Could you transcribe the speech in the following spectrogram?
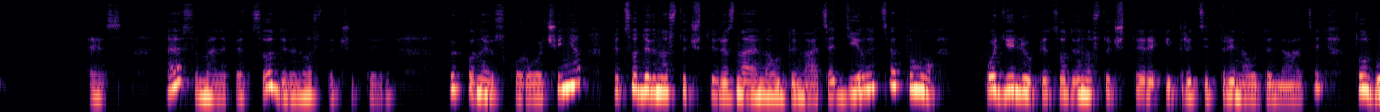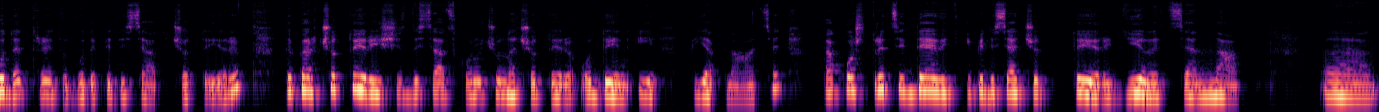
С. У мене 594. Виконую скорочення. 594 знаю на 11 ділиться, тому поділю 594 і 33 на 11. Тут буде 3, тут буде 54. Тепер 4 і 60 скорочу на 4, 1 і 15. Також 39 і 54 ділиться на,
